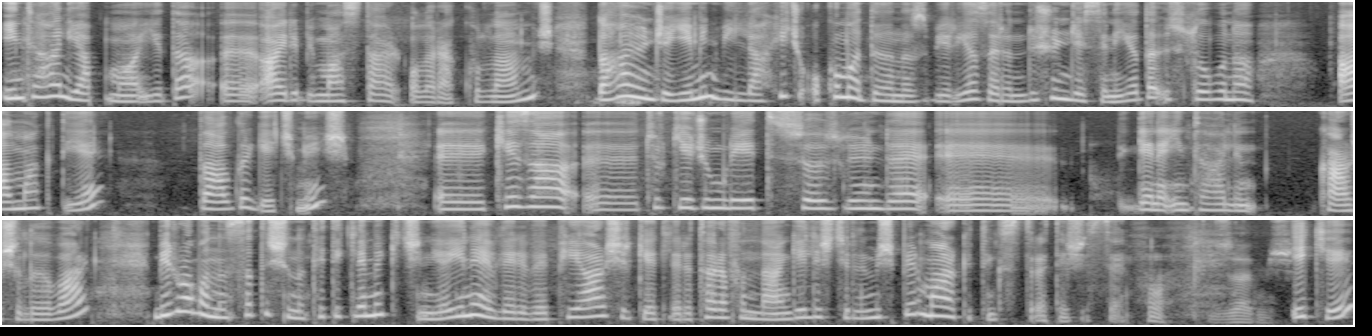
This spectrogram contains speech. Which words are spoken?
İntihal yapmayı da e, ayrı bir master olarak kullanmış. Daha önce yemin billah hiç okumadığınız bir yazarın düşüncesini ya da üslubunu almak diye dalga geçmiş. E, keza e, Türkiye Cumhuriyeti Sözlüğü'nde e, gene intihalin karşılığı var. Bir romanın satışını tetiklemek için yayın evleri ve PR şirketleri tarafından geliştirilmiş bir marketing stratejisi. Hı, güzelmiş. İki,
